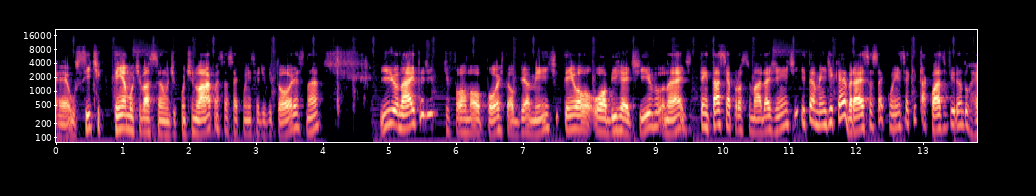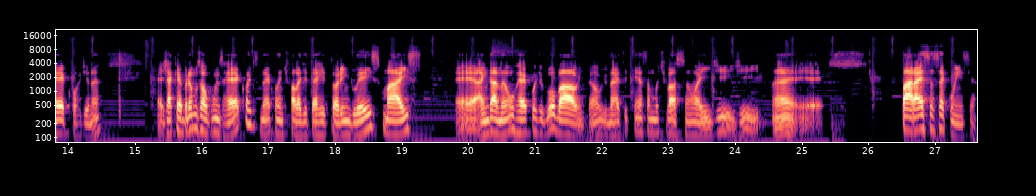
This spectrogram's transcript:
é, o City tem a motivação de continuar com essa sequência de vitórias, né? E o United, de forma oposta, obviamente, tem o, o, objetivo né, de tentar se aproximar da gente e também de quebrar essa sequência que está quase virando recorde, né? É, já quebramos alguns recordes, né, quando a gente fala de território inglês, mas é, ainda não o recorde global. Então, o United tem essa motivação aí de, de né, é, parar essa sequência.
